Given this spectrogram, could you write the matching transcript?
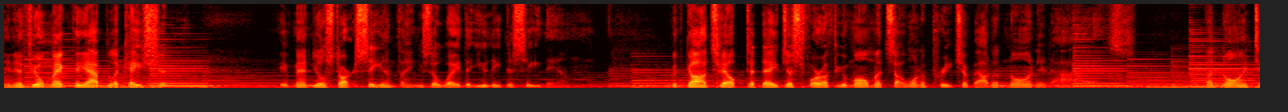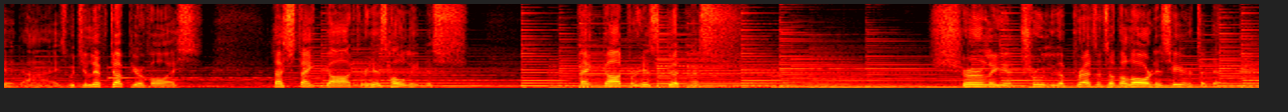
And if you'll make the application, amen, you'll start seeing things the way that you need to see them. With God's help today, just for a few moments, I want to preach about anointed eyes. Anointed eyes. Would you lift up your voice? Let's thank God for His holiness. Thank God for His goodness. Surely and truly, the presence of the Lord is here today.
